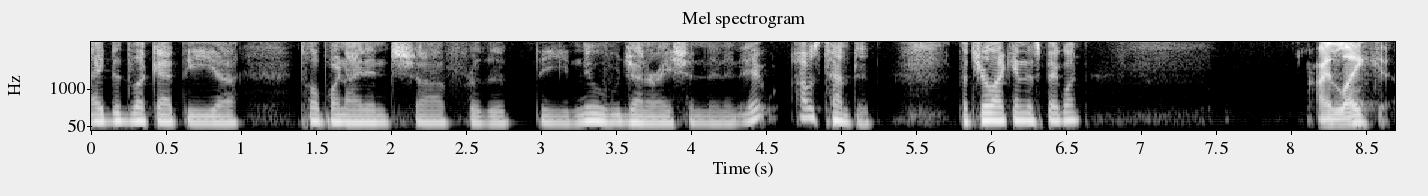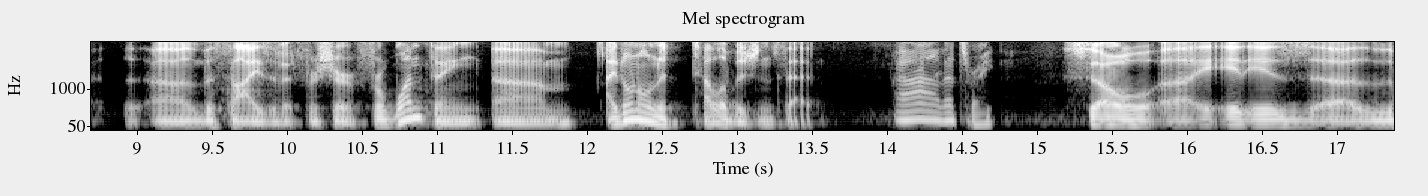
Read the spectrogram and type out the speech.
I did look at the uh, 12.9 inch uh, for the the new generation and it I was tempted, but you're liking this big one. I like uh, the size of it for sure. For one thing, um, I don't own a television set. Ah, that's right. So uh, it is uh, the,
